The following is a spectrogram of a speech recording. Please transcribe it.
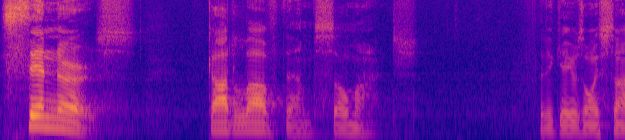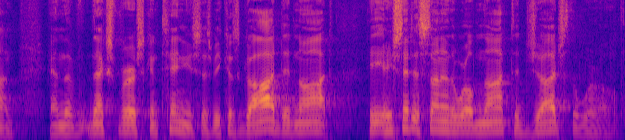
Sinners, God loved them so much that he gave his only Son. And the next verse continues says, Because God did not, he, he sent his Son into the world not to judge the world,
